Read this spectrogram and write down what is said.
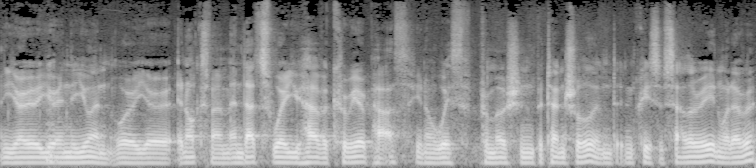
You're you're in the UN or you're in Oxfam, and that's where you have a career path, you know, with promotion potential and increase of salary and whatever.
